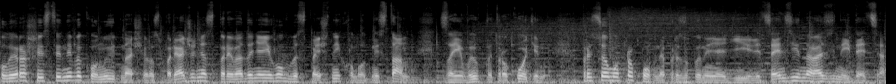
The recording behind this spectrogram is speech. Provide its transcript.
коли рашисти не виконують наші розпорядження з переведення його в безпечний холодний стан, заявив Петро Котін. При цьому про повне призупинення дії ліцензії наразі не йдеться.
